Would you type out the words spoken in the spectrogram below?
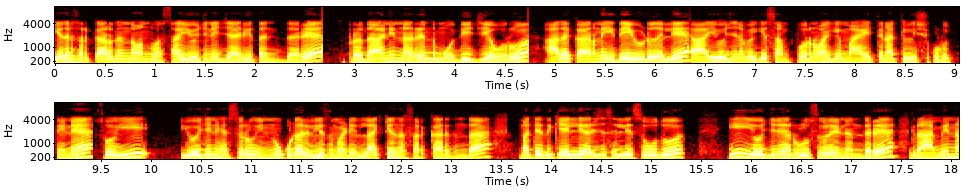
ಕೇಂದ್ರ ಸರ್ಕಾರದಿಂದ ಒಂದು ಹೊಸ ಯೋಜನೆ ಜಾರಿಗೆ ತಂದಿದ್ದಾರೆ. ಪ್ರಧಾನಿ ನರೇಂದ್ರ ಮೋದಿಜಿ ಅವರು. ಆದ ಕಾರಣ ಇದೇ ವಿಡಿಯೋದಲ್ಲಿ ಆ ಯೋಜನೆ ಬಗ್ಗೆ ಸಂಪೂರ್ಣವಾಗಿ ಮಾಹಿತಿನ ತಿಳಿಸಿಕೊಡುತ್ತೇನೆ. ಸೊ ಈ ಯೋಜನೆ ಹೆಸರು ಇನ್ನೂ ಕೂಡ ರಿಲೀಸ್ ಮಾಡಿಲ್ಲ ಕೇಂದ್ರ ಸರ್ಕಾರದಿಂದ. ಮತ್ತೆ ಇದಕ್ಕೆ ಎಲ್ಲಿ ಅರ್ಜಿ ಸಲ್ಲಿಸುವುದು? ಈ ಯೋಜನೆಯ ರೂಲ್ಸ್ಗಳೇನೆಂದರೆ ಗ್ರಾಮೀಣ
